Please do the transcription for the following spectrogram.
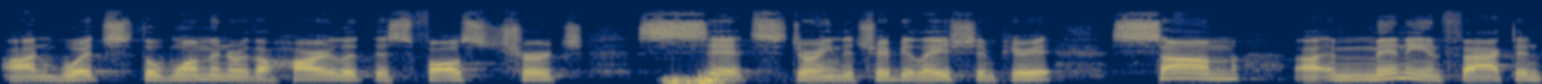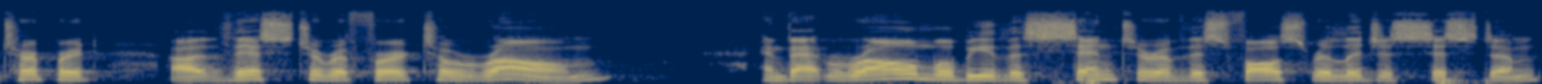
on which the woman or the harlot, this false church, sits during the tribulation period. Some, uh, many in fact, interpret uh, this to refer to Rome, and that Rome will be the center of this false religious system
